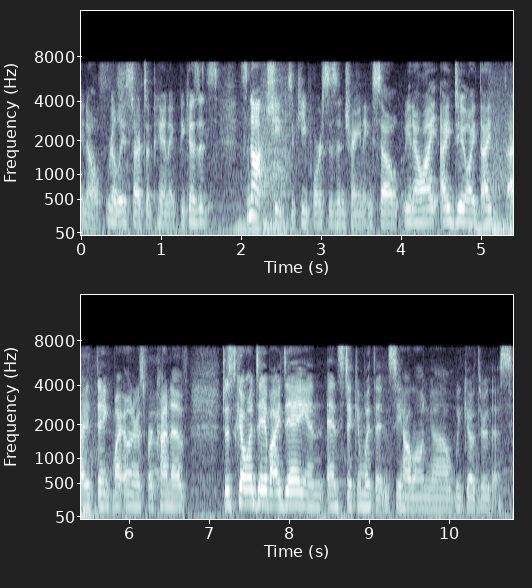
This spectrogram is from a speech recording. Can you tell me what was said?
you know really start to panic because it's it's not cheap to keep horses in training. So you know I I do I I, I thank my owners for kind of just going day by day and and sticking with it and see how long uh, we go through this.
